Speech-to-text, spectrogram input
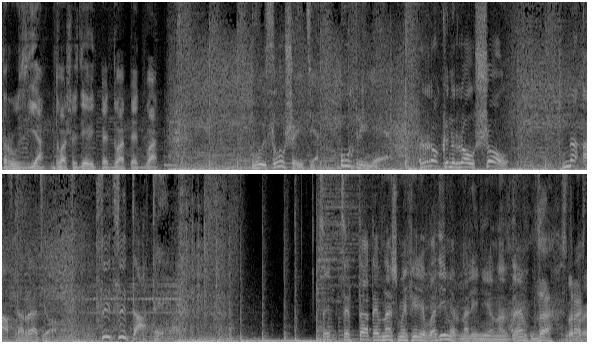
«Друзья». 269-5252. Вы слушаете «Утреннее рок-н-ролл-шоу» на Авторадио. Цитаты. Ци- Цитаты в нашем эфире. Владимир на линии у нас, да? Да, Доброе здрасте.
